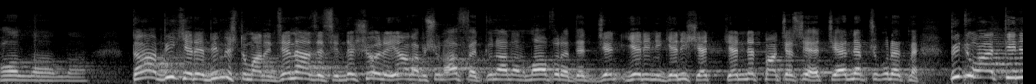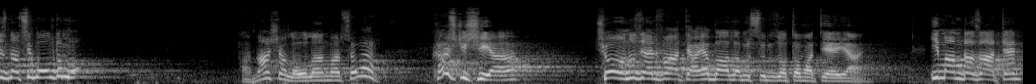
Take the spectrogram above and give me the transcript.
Allah Allah. Daha bir kere bir Müslümanın cenazesinde şöyle ya Rabbi şunu affet, günahlarını mağfiret et, yerini geniş et, cennet bahçesi et, cehennem çukur etme. Bir dua ettiğiniz nasip oldu mu? Ha maşallah olan varsa var. Kaç kişi ya? Çoğunuz El Fatiha'ya bağlamışsınız otomatiğe yani. İmam da zaten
